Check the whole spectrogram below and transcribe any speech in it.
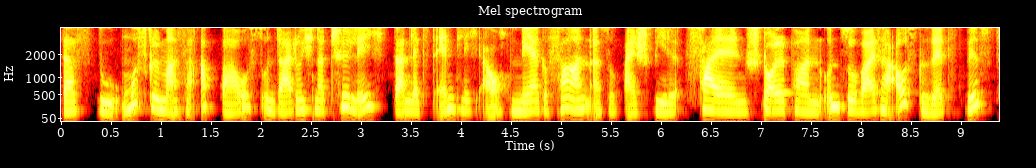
dass du Muskelmasse abbaust und dadurch natürlich dann letztendlich auch mehr Gefahren, also Beispiel Fallen, Stolpern und so weiter ausgesetzt bist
